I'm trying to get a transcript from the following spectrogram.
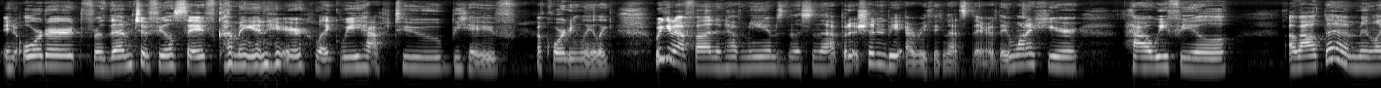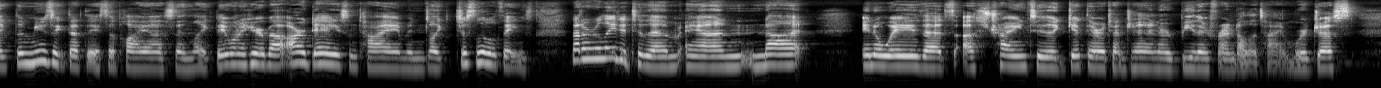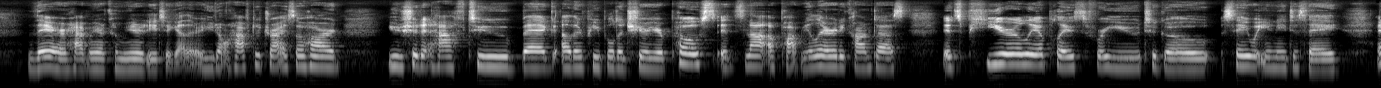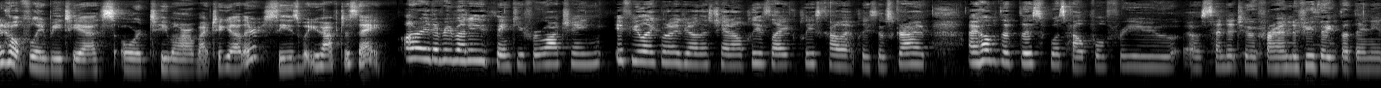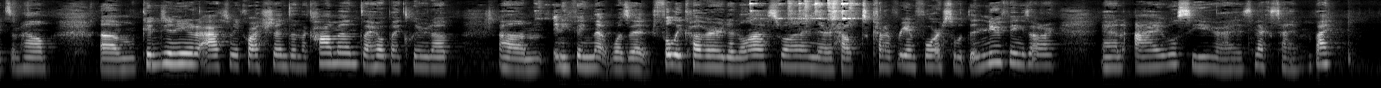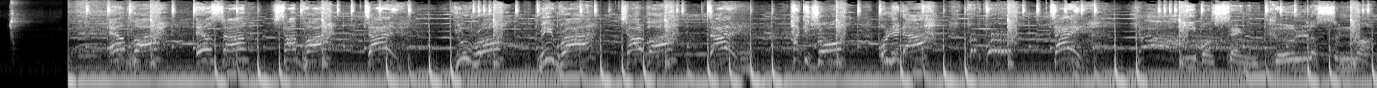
In order for them to feel safe coming in here, like we have to behave accordingly. Like we can have fun and have memes and this and that, but it shouldn't be everything that's there. They want to hear how we feel about them and like the music that they supply us and like they want to hear about our day sometime and like just little things that are related to them and not in a way that's us trying to get their attention or be their friend all the time. We're just there having a community together. You don't have to try so hard. You shouldn't have to beg other people to cheer your posts. It's not a popularity contest. It's purely a place for you to go say what you need to say, and hopefully BTS or Tomorrow by Together sees what you have to say. Alright, everybody, thank you for watching. If you like what I do on this channel, please like, please comment, please subscribe. I hope that this was helpful for you. Uh, send it to a friend if you think that they need some help. Um, continue to ask me questions in the comments. I hope I cleared up um, anything that wasn't fully covered in the last one or helped kind of reinforce what the new things are. And I will see you guys next time. Bye. 이번 생은 글렀어 너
